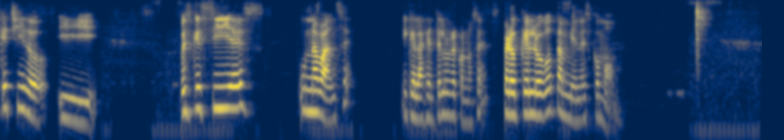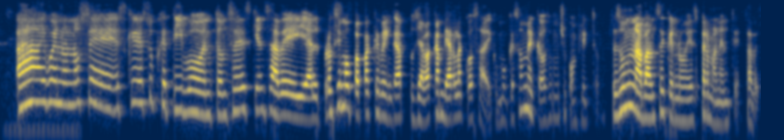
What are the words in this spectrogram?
qué chido, y pues que sí es un avance y que la gente lo reconoce, pero que luego también es como, ay, bueno, no sé, es que es subjetivo, entonces, quién sabe, y al próximo papa que venga, pues ya va a cambiar la cosa, y como que eso me causa mucho conflicto. Es un avance que no es permanente, ¿sabes?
